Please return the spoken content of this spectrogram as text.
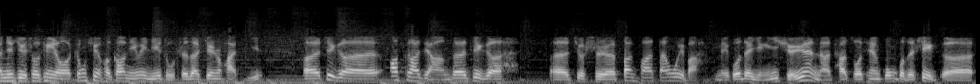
欢迎继续收听由中讯和高宁为您主持的今日话题。呃，这个奥斯卡奖的这个呃，就是颁发单位吧，美国的影艺学院呢，他昨天公布的这个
